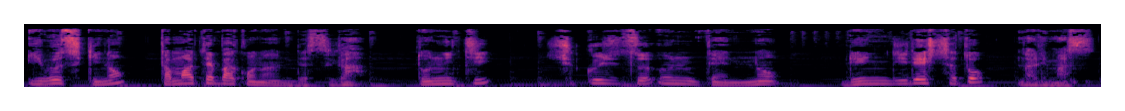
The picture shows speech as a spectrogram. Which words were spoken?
指宿の玉手箱なんですが、土日祝日運転の臨時列車となります。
